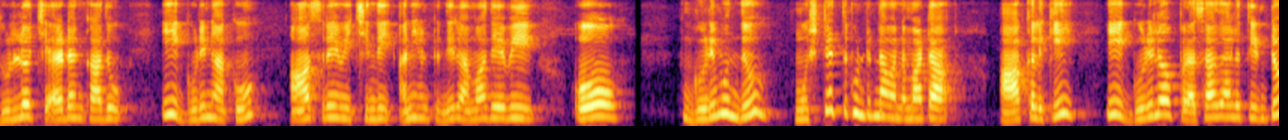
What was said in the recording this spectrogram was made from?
గుళ్ళో చేరడం కాదు ఈ గుడి నాకు ఆశ్రయం ఇచ్చింది అని అంటుంది రమాదేవి. ఓ గుడి ముందు ముష్టెత్తుకుంటున్నావన్నమాట. ఆకలికి ఈ గుడిలో ప్రసాదాలు తింటూ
